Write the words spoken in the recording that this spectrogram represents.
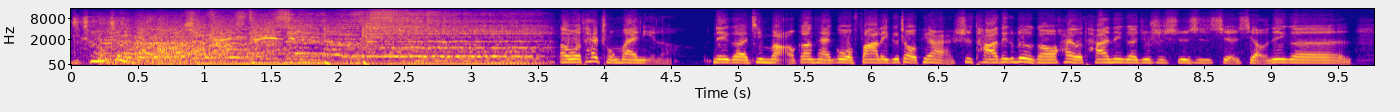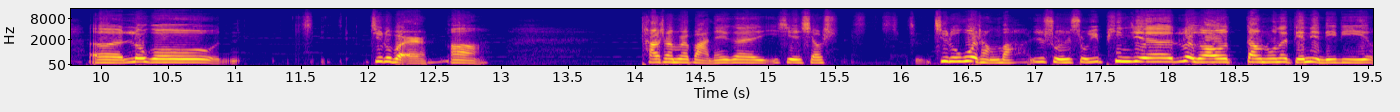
啊，我太崇拜你了。那个金宝刚才给我发了一个照片，是他那个乐高，还有他那个就是是是小小那个呃 logo 记录本啊。他上面把那个一些小记录过程吧，就属于属于拼接乐高当中的点点滴滴，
